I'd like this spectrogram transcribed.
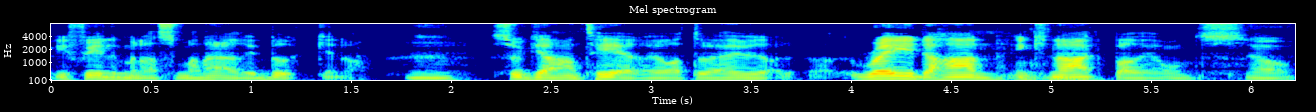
i filmerna som han är i böckerna. Mm. Så garanterar jag att det är ju, raidar han en knarkbarons. Ja,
